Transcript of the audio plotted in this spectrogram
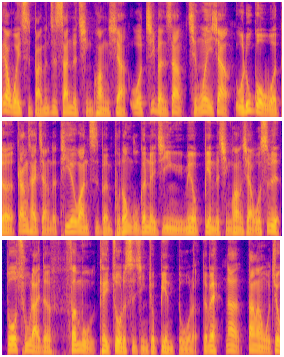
要维持百分之三的情况下，我基本上，请问一下，我如果我的刚才讲的 T 二 one 资本、普通股跟累积盈余没有变的情况下，我是不是多出来的分母可以做的事情就变多了，对不对？那当然我就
